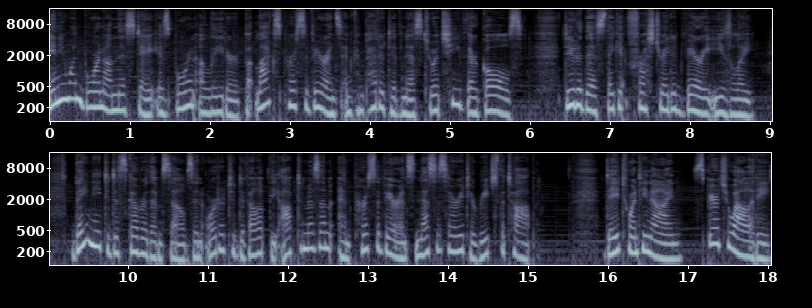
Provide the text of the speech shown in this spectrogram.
Anyone born on this day is born a leader but lacks perseverance and competitiveness to achieve their goals. Due to this, they get frustrated very easily. They need to discover themselves in order to develop the optimism and perseverance necessary to reach the top. Day 29 Spirituality.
